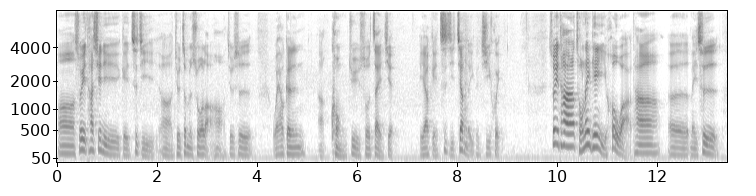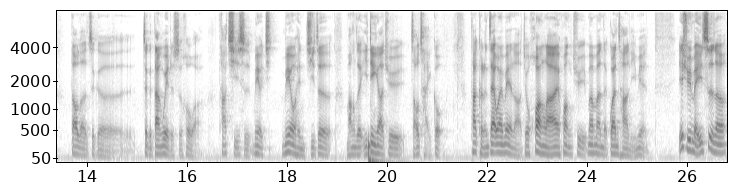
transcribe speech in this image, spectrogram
呃，所以他心里给自己啊就这么说了哈，就是我要跟啊恐惧说再见，也要给自己这样的一个机会。所以他从那天以后啊，他呃每次。到了这个这个单位的时候啊，他其实没有急，没有很急着忙着一定要去找采购，他可能在外面呢就晃来晃去，慢慢的观察里面。也许每一次呢，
